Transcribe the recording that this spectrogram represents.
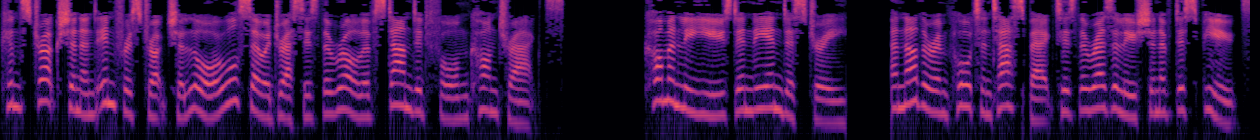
Construction and infrastructure law also addresses the role of standard form contracts, commonly used in the industry. Another important aspect is the resolution of disputes.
